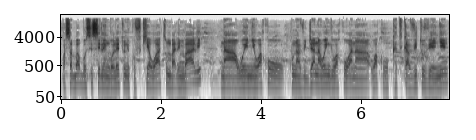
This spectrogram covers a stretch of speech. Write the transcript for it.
kwa sababu sisi lengo letu ni kufikia watu mbalimbali na wenye wako, kuna vijana wengi wako, wana, wako katika vitu vyenye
